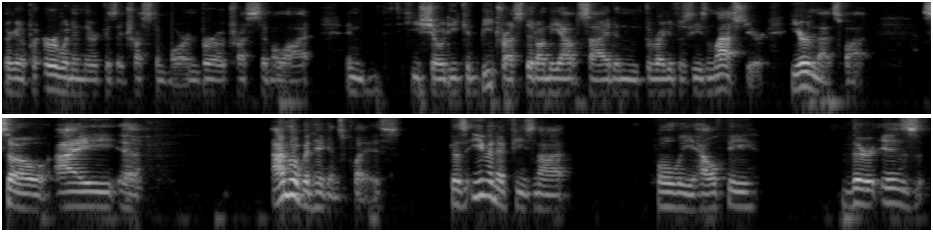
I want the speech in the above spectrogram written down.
They're going to put Irwin in there because they trust him more, and Burrow trusts him a lot, and he showed he could be trusted on the outside in the regular season last year. He earned that spot. So I, uh, I'm hoping Higgins plays because even if he's not fully healthy, there is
